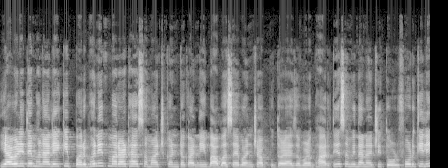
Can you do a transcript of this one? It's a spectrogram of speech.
यावेळी ते म्हणाले की परभणीत मराठा समाजकंटकांनी बाबासाहेबांच्या पुतळ्याजवळ भारतीय संविधानाची तोडफोड केली.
